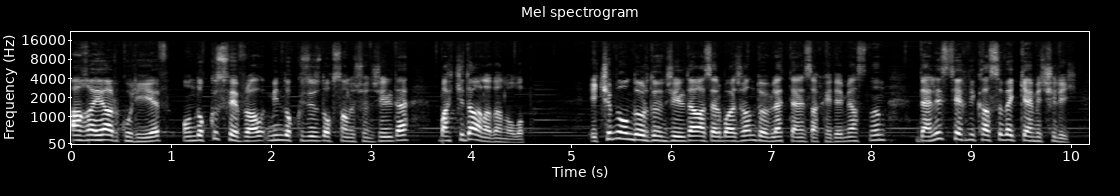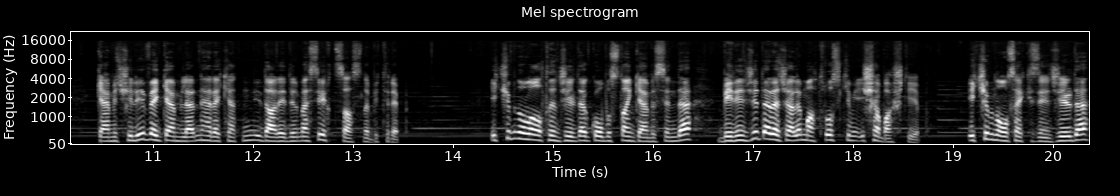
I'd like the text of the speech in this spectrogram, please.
Ağayar Quliyev 19 fevral 1993-cü ildə Bakıda anadan olub. 2014-cü ildə Azərbaycan Dövlət Dəniz Akademiyasının Dəniz Texnikası və Gəmiçilik, Gəmiçilik və gəmilərin hərəkətinin idarə edilməsi ixtisasını bitirib. 2016-cı ildə Qobustan gəmisində birinci dərəcəli matros kimi işə başlayıb. 2018-ci ildə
